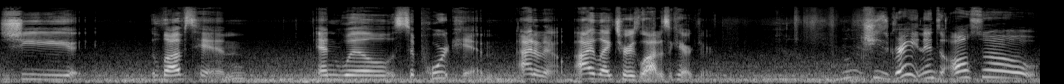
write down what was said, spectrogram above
she loves him and will support him. I don't know. I liked her a lot as a character. She's great, and it's also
